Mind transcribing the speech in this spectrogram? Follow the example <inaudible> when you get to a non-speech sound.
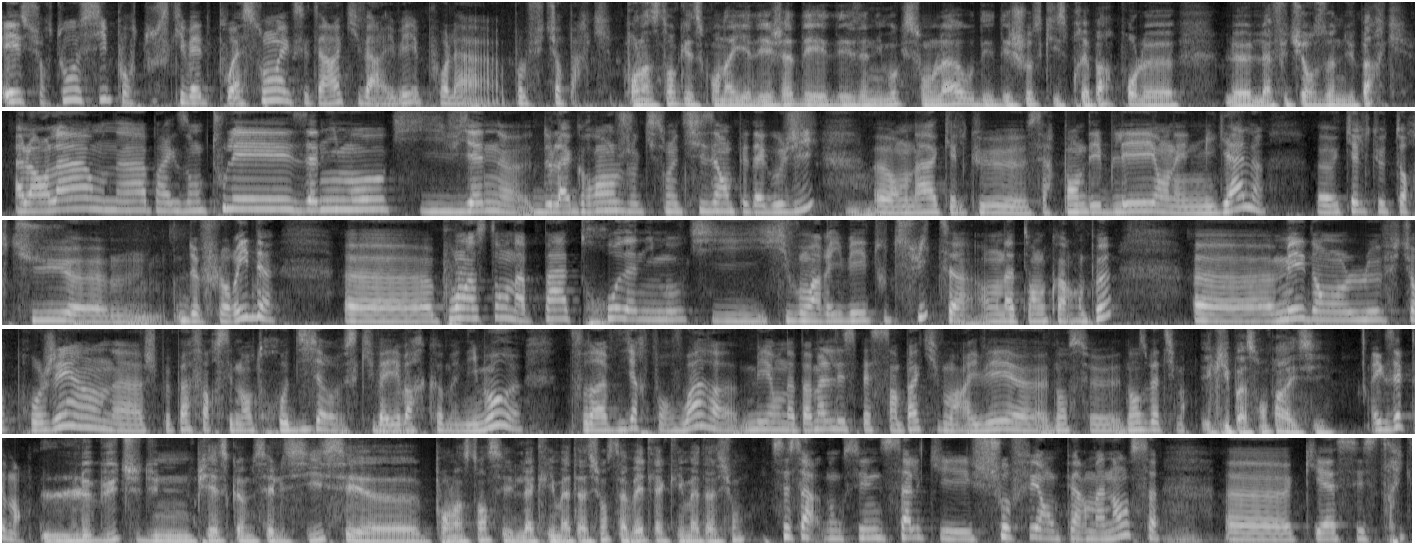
Et surtout aussi pour tout ce qui va être poisson etc qui va arriver pour la pour le futur parc. Pour l'instant, qu'est-ce qu'on a? Il y a déjà des, des animaux qui sont là ou des, des choses qui se préparent pour le, le- la future zone du parc? Alors là on a par exemple tous les animaux qui viennent de la grange qui sont utilisés en pédagogie Euh, on a quelques serpents des blés on a une migale euh, quelques tortues euh, de Floride pour l'instant, on n'a pas trop d'animaux qui, qui vont arriver tout de suite. On attend encore un peu. Euh, mais dans le futur projet, hein, on a, je peux pas forcément trop dire ce qu'il va y avoir comme animaux. Il faudra venir pour voir. Mais on a pas mal d'espèces sympas qui vont arriver euh, dans ce, dans ce bâtiment. et qui passeront par ici. Exactement. Le but d'une pièce comme celle-ci, c'est euh, pour l'instant c'est l'acclimatation. Ça va être l'acclimatation. C'est ça. Donc c'est une salle qui est chauffée en permanence, euh, qui est assez stricte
